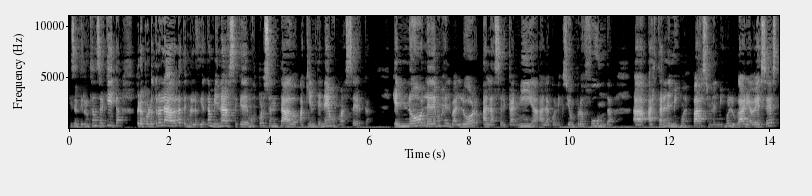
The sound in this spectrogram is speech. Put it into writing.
y sentirnos tan cerquita, pero por otro lado, la tecnología también hace que demos por sentado a quien tenemos más cerca que no le demos el valor a la cercanía, a la conexión profunda, a, estar en el mismo espacio, en el mismo lugar. Y a veces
